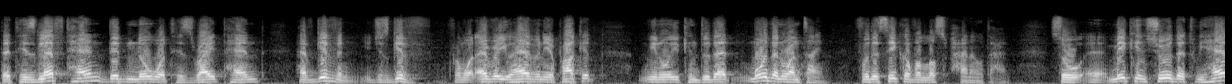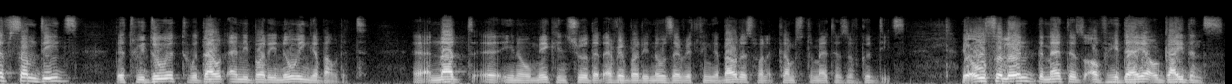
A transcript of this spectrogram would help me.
that his left hand didn't know what his right hand have given. You just give from whatever you have in your pocket. You know, you can do that more than one time for the sake of Allah subhanahu wa ta'ala. So, uh, making sure that we have some deeds that we do it without anybody knowing about it. Uh, and not, uh, you know, making sure that everybody knows everything about us when it comes to matters of good deeds. We also learned the matters of hidayah or guidance.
